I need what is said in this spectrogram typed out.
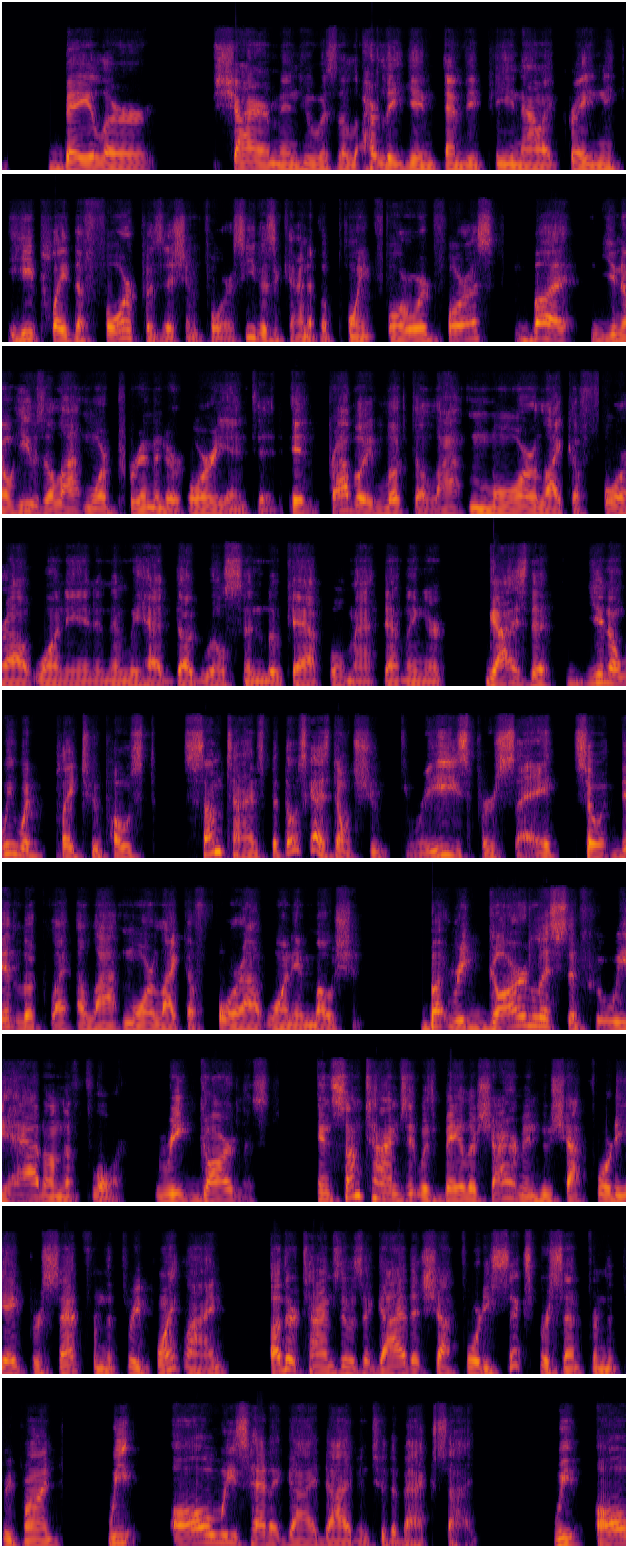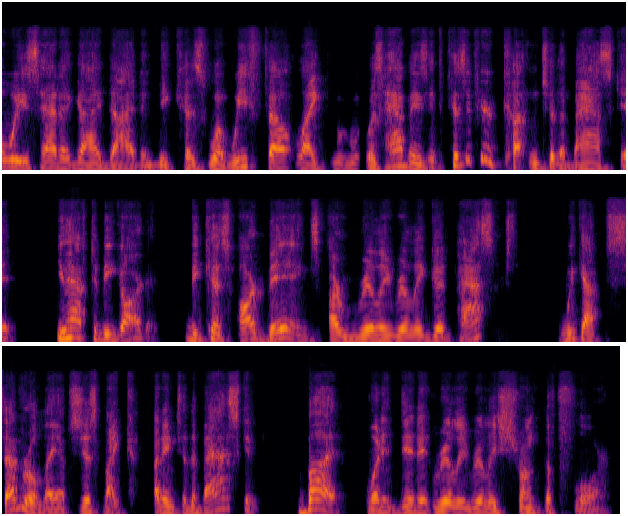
Baylor Scheierman, who was the, our league MVP now at Creighton, he played the four position for us. He was a kind of a point forward for us, but you know, he was a lot more perimeter oriented. It probably looked a lot more like a four out, one in. And then we had Doug Wilson, Luke Appel, Matt Dentlinger, guys that, you know, we would play two post sometimes, but those guys don't shoot threes per se. So it did look like a lot more like a four out, one in motion. But regardless of who we had on the floor, regardless, and sometimes it was Baylor Scheierman who shot 48% from the three point line. Other times it was a guy that shot 46% from the three point line. We always had a guy dive into the backside. We always had a guy diving because what we felt like was happening is because if you're cutting to the basket, you have to be guarded because our bigs are really, really good passers. We got several layups just by cutting to the basket. But what it did, it really, really shrunk the floor.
